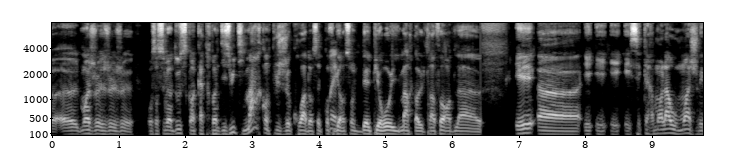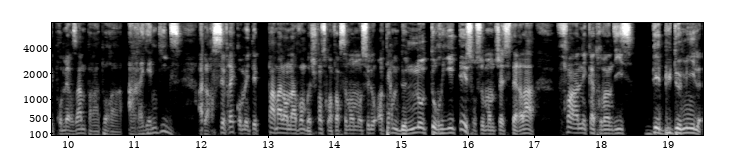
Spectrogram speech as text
Euh, moi, je, je, je, on s'en souvient tous qu'en 98, il marque en plus, je crois, dans cette configuration de Del Piero, il marque à Ultra Ford là. Et, euh, et, et, et c'est clairement là où moi je vais premières âmes par rapport à, à Ryan Giggs. Alors c'est vrai qu'on mettait pas mal en avant, bah, je pense qu'on va forcément mentionner en termes de notoriété sur ce Manchester-là, fin années 90, début 2000,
